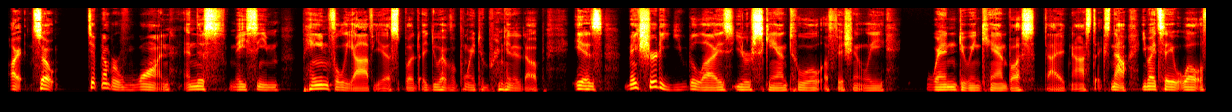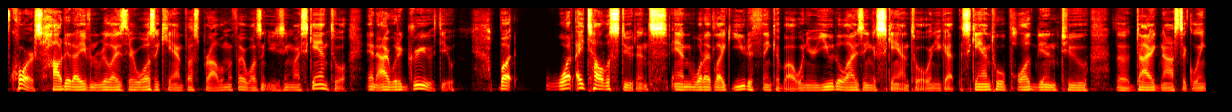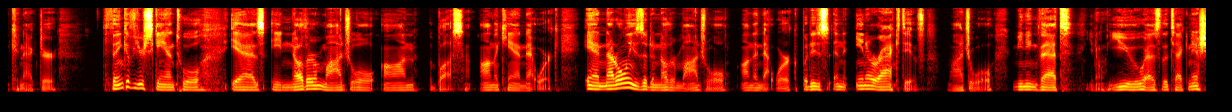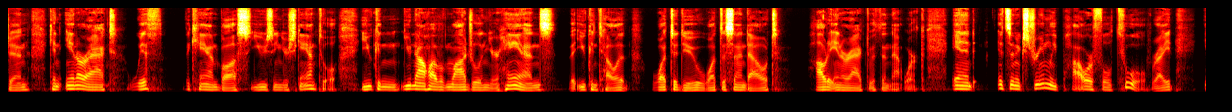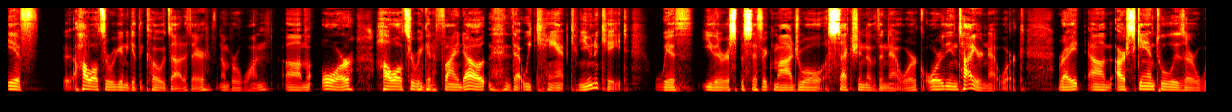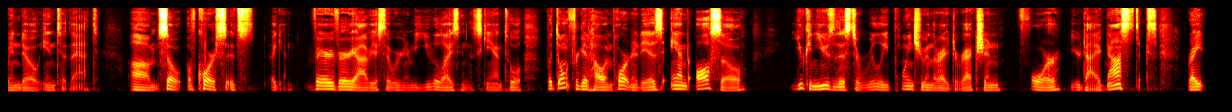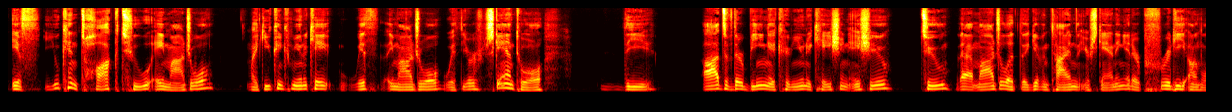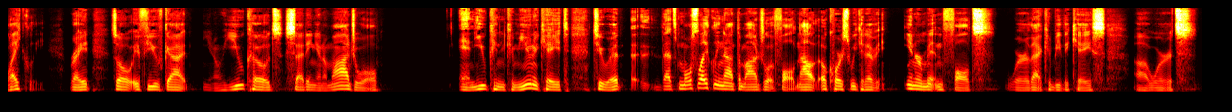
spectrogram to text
All right, so tip number one, and this may seem painfully obvious, but I do have a point to bringing it up, is make sure to utilize your scan tool efficiently when doing CAN bus diagnostics. Now, you might say, well, of course, how did I even realize there was a CAN bus problem if I wasn't using my scan tool? And I would agree with you. But what I tell the students and what I'd like you to think about when you're utilizing a scan tool, when you got the scan tool plugged into the diagnostic link connector, think of your scan tool as another module on the bus on the can network. And not only is it another module on the network but is an interactive module meaning that you know you as the technician can interact with the can bus using your scan tool. You can you now have a module in your hands that you can tell it what to do what to send out how to interact with the network. And it's an extremely powerful tool right? If how else are we going to get the codes out of there? Number one, um, or how else are we going to find out that we can't communicate with either a specific module, a section of the network, or the entire network? Right. Um, our scan tool is our window into that. Um, so of course, it's again very very obvious that we're going to be utilizing the scan tool, but don't forget how important it is, and also you can use this to really point you in the right direction for your diagnostics right? If you can talk to a module, like you can communicate with a module with your scan tool, the odds of there being a communication issue to that module at the given time that you're scanning it are pretty unlikely, right? So if you've got, you know, U codes setting in a module and you can communicate to it, uh, that's most likely not the module at fault. Now, of course, we could have intermittent faults where that could be the case uh, where it's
